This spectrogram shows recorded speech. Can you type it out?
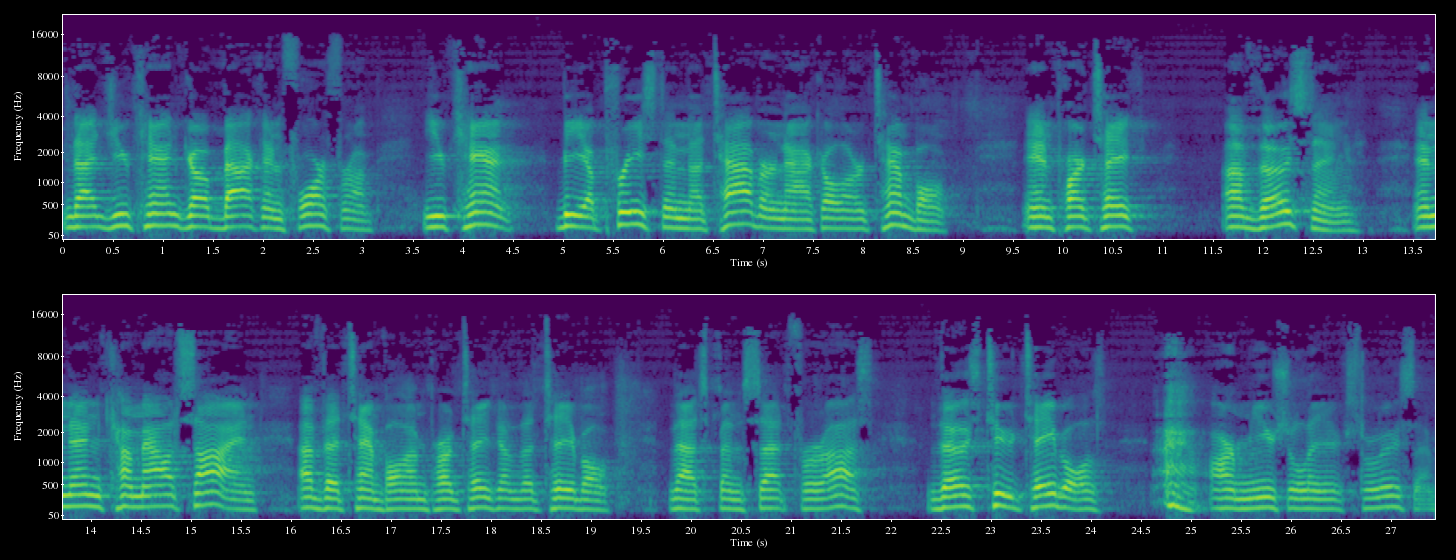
that you can't go back and forth from. You can't be a priest in the tabernacle or temple and partake of those things and then come outside of the temple and partake of the table that's been set for us. Those two tables are mutually exclusive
